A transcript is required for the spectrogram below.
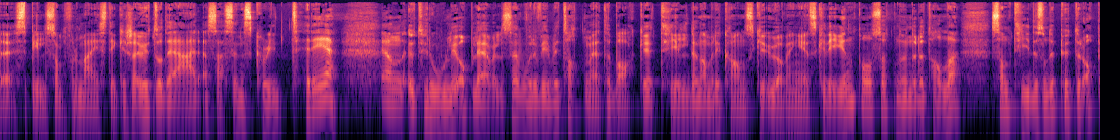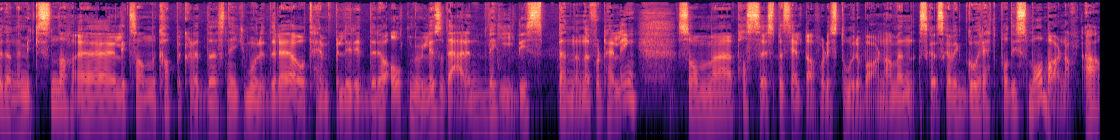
eh, spill som for meg stikker seg ut, og det er Assassin's Creed 3. En utrolig opplevelse hvor vi blir tatt med tilbake til den amerikanske uavhengighetskrigen på 1700-tallet, samtidig som du putter opp i denne miksen da, eh, litt sånn kappekledde snikmordere og tempelriddere og alt mulig, så det er en veldig spennende fortelling som passer spesielt da for de store barna. Men skal, vi gå rett på de små barna? Eh,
